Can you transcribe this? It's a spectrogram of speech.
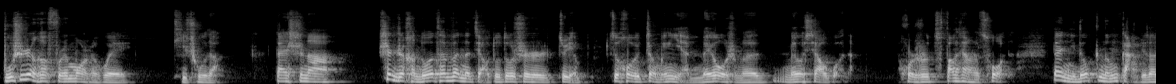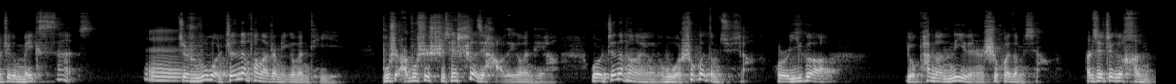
不是任何 framework 会提出的，但是呢，甚至很多他问的角度都是就也最后证明也没有什么没有效果的，或者说方向是错的，但你都能感觉到这个 make sense，嗯，就是如果真的碰到这么一个问题，不是而不是事先设计好的一个问题啊，我真的碰到一个问题，我是会这么去想的，或者一个有判断能力的人是会这么想的。而且这个很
